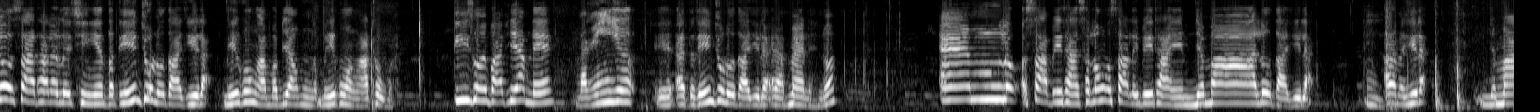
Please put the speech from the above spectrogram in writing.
လို့စထားလိုက်လို့ချင်းရင်တည်င်းကျွတ်လို့သာရေးလိုက်မေးခွန်းငါမပြောင်းဘူးမေးခွန်းငါထုတ်ပါတီဆိုရင်ဘာဖြစ်ရမလဲမရင်းရအဲအဲ့တည်င်းကျွတ်လို့သာရေးလိုက်အဲ့ဒါမှန်တယ်နော်အမ်လို့အစပေးထားစလုံးအစလေးပေးထားရင်မြန်မာလို့သာရေးလိုက်အဲ့ဒါမရေးလိုက်မြန်မာ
